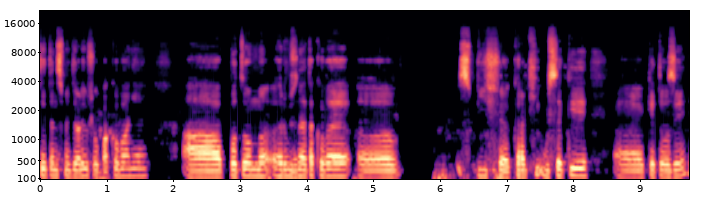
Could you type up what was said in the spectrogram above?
30, ten jsme dělali už opakovaně a potom různé takové uh, spíš kratší úseky uh, ketózy,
